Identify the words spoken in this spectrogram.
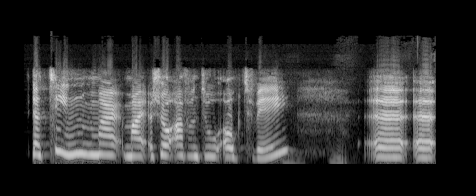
Ja, 10, maar, maar zo af en toe ook 2. Eh, eh,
